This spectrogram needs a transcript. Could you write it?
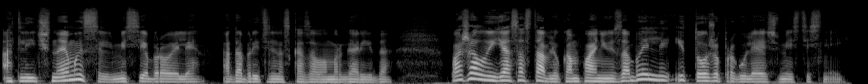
«Отличная мысль, месье Бройли», — одобрительно сказала Маргарита. Пожалуй, я составлю компанию Изабелли и тоже прогуляюсь вместе с ней.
